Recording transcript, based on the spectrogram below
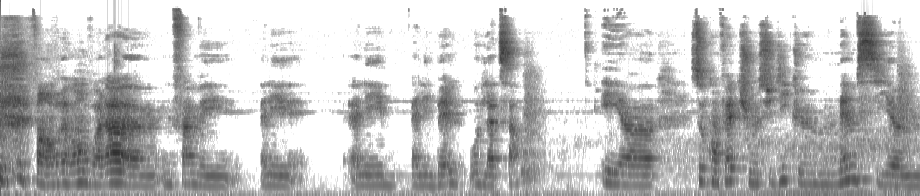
enfin, vraiment, voilà, une femme est, elle est, elle est, elle est belle au-delà de ça. Et Sauf qu'en fait, je me suis dit que même si euh,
